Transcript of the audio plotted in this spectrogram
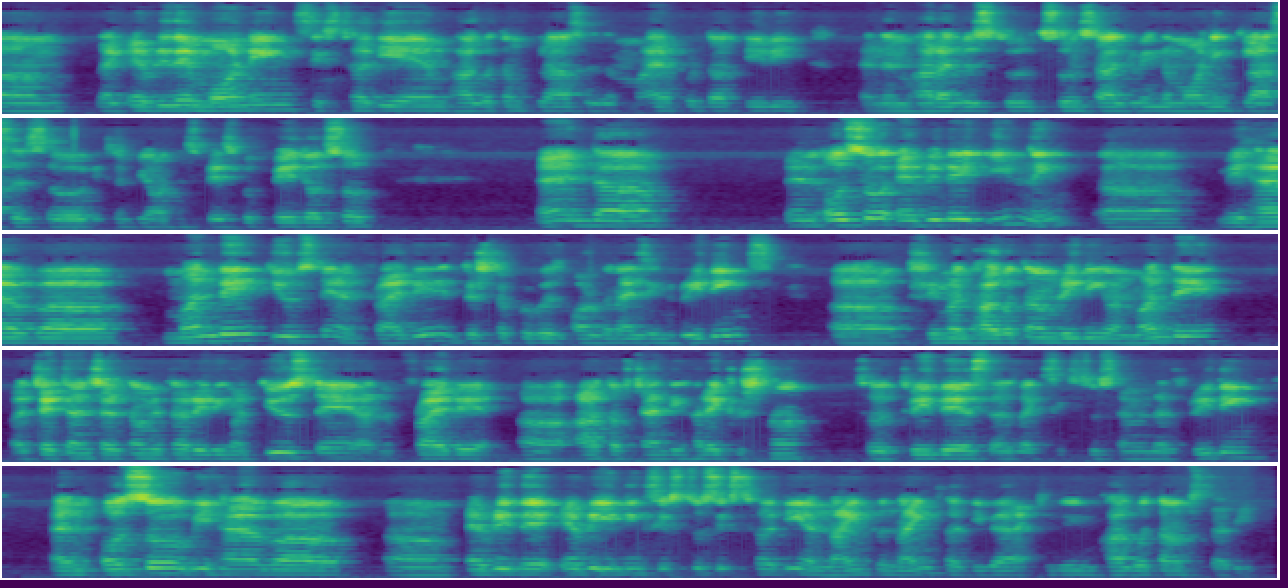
um, like every day morning, 6.30 a.m. Bhagavatam class is on mayapur.tv and then Maharaj will soon, soon start giving the morning classes. So it will be on his Facebook page also. And, uh, and also every day evening, uh, we have uh, Monday, Tuesday and Friday, Drishta Prabhu is organizing readings uh, Srimad Bhagavatam reading on Monday, uh, Chaitanya Charitamrita reading on Tuesday, and Friday, uh, Art of Chanting Hare Krishna. So three days, there's like six to seven that's reading. And also we have uh, um, every day, every evening, six to six thirty and nine to nine thirty, we are actually doing Bhagavatam study.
